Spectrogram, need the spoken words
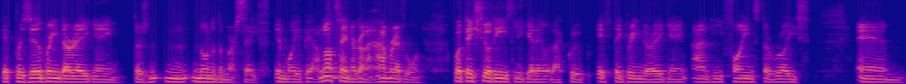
If Brazil bring their A game, there's n- none of them are safe, in my opinion. I'm not saying they're going to hammer everyone, but they should easily get out of that group if they bring their A game and he finds the right um,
